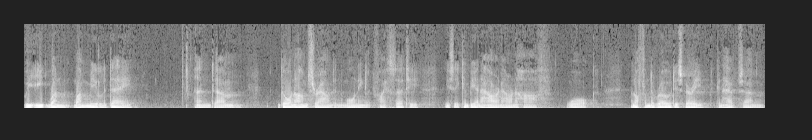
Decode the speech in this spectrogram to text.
we eat one one meal a day, and um, go on alms round in the morning, like five thirty. You see, it can be an hour, an hour and a half walk, and often the road is very can have um,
